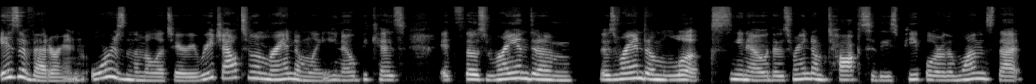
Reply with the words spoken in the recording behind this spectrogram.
is a veteran or is in the military reach out to them randomly you know because it's those random those random looks you know those random talks to these people are the ones that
